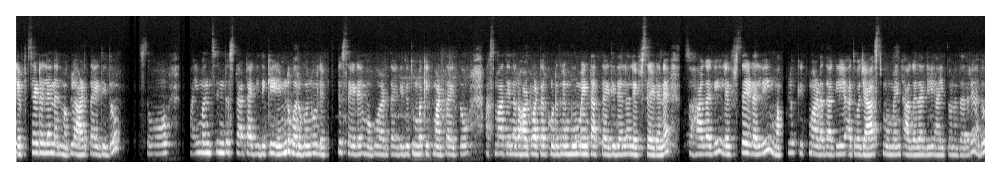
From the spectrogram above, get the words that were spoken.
ಲೆಫ್ಟ್ ಸೈಡಲ್ಲೇ ನನ್ನ ಮಗಳು ಆಡ್ತಾ ಇದ್ದಿದ್ದು. ಸೊ ಫೈವ್ ಮಂತ್ಸಿಂದ ಸ್ಟಾರ್ಟ್ ಆಗಿದ್ದಕ್ಕೆ ಎಂಡ್ವರೆಗೂ ಲೆಫ್ಟ್ ಸೈಡೇ ಮಗು ಆಡ್ತಾ ಇದ್ದಿದ್ದು, ತುಂಬ ಕಿಕ್ ಮಾಡ್ತಾ ಇತ್ತು. ಅಕಸ್ಮಾತ್ ಏನಾದ್ರು ಹಾಟ್ ವಾಟರ್ ಕುಡಿದ್ರೆ ಮೂಮೆಂಟ್ ಆಗ್ತಾ ಇದ್ದಿದ್ದೆಲ್ಲ ಲೆಫ್ಟ್ ಸೈಡೇ ಸೊ ಹಾಗಾಗಿ ಲೆಫ್ಟ್ ಸೈಡಲ್ಲಿ ಮಕ್ಕಳು ಕಿಕ್ ಮಾಡೋದಾಗಲಿ ಅಥವಾ ಜಾಸ್ತಿ ಮೂಮೆಂಟ್ ಆಗೋದಾಗಲಿ ಆಯಿತು ಅನ್ನೋದಾದರೆ ಅದು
